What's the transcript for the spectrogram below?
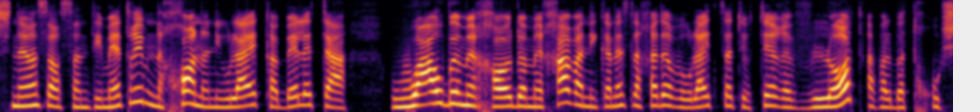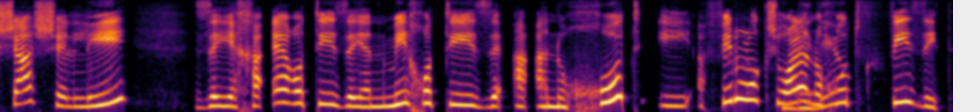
12 סנטימטרים, נכון, אני אולי אקבל את הוואו במרכאות במרחב, אני אכנס לחדר ואולי קצת יותר אבלוט, אבל בתחושה שלי, זה יכער אותי, זה ינמיך אותי, זה, הנוחות היא אפילו לא קשורה בדיוק. לנוחות פיזית.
